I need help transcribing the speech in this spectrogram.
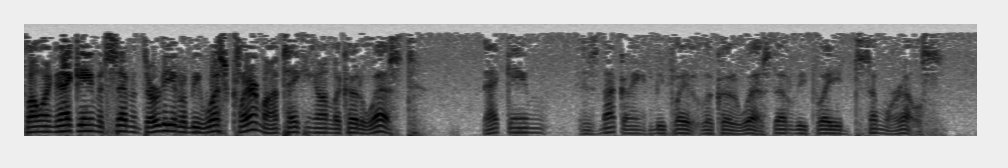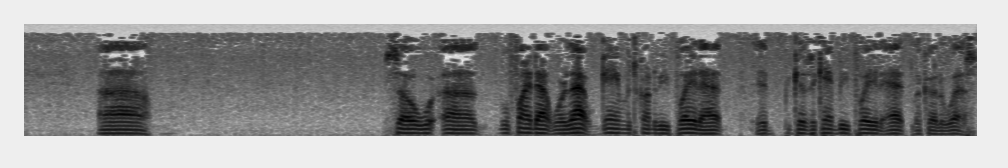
Following that game at 7:30, it'll be West Clermont taking on Lakota West. That game is not going to be played at Lakota West. That'll be played somewhere else. Uh, So uh, we'll find out where that game is going to be played at, it, because it can't be played at Lakota West.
